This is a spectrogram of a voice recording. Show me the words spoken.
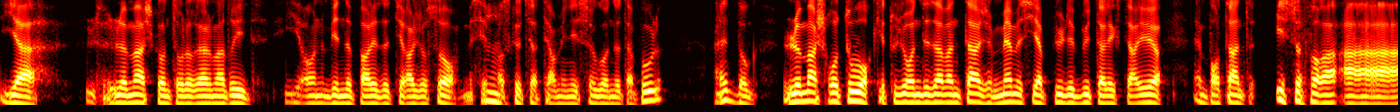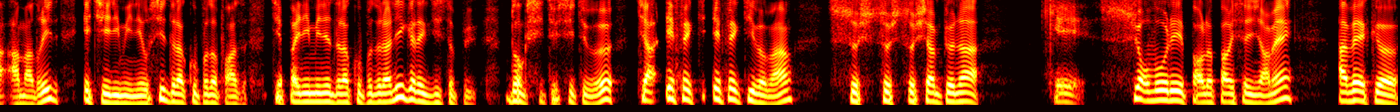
il y a le match contre le Real Madrid, on vient de parler de tirage au sort, mais c'est Mm. parce que tu as terminé second de ta poule. hein. donc, le match retour, qui est toujours un désavantage, même s'il n'y a plus les buts à l'extérieur importantes, il se fera à, à Madrid et tu es éliminé aussi de la Coupe de France. Tu n'es pas éliminé de la Coupe de la Ligue, elle n'existe plus. Donc, si tu, si tu veux, tu as effecti- effectivement ce, championnat qui est survolé par le Paris Saint-Germain avec euh,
